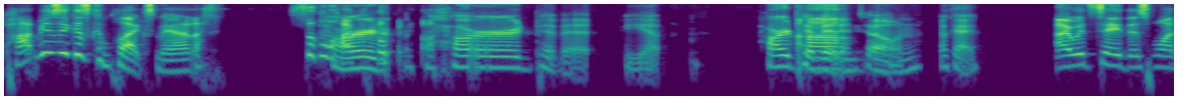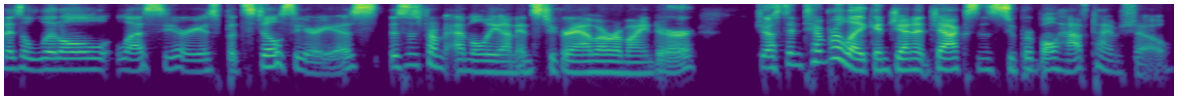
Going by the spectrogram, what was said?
Pop music is complex, man. It's a Hard, hard pivot. Yep. Hard pivot in Um, tone. Okay. I would say this one is a little less serious, but still serious. This is from Emily on Instagram. A reminder Justin Timberlake and Janet Jackson's Super Bowl halftime show.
